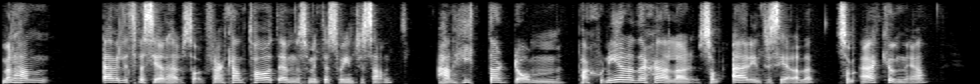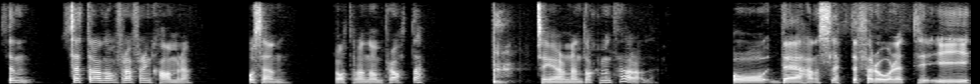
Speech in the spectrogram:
Men han är väldigt speciell Herzog, för han kan ta ett ämne som inte är så intressant. Han hittar de passionerade själar som är intresserade, som är kunniga. Sen sätter han dem framför en kamera och sen låter han dem prata så gör han en dokumentär av det. Och det han släppte förra året i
